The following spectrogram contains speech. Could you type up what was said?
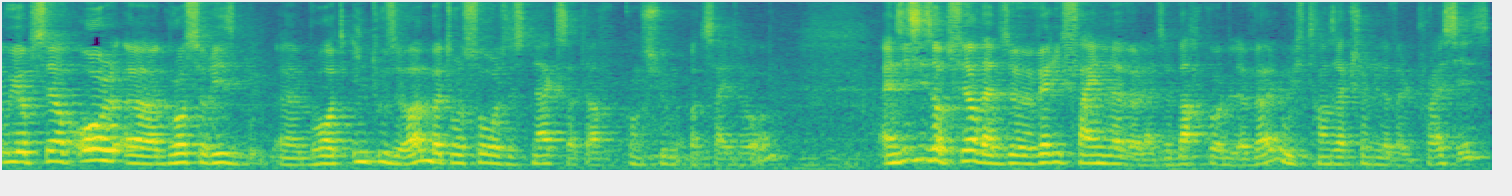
we observe all uh, groceries uh, brought into the home, but also all the snacks that are consumed outside the home. And this is observed at the very fine level, at the barcode level, with transaction level prices.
